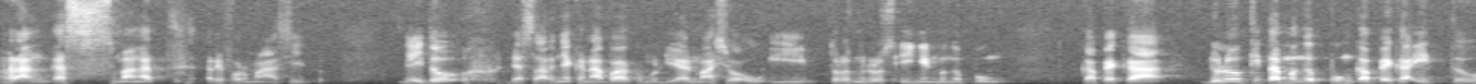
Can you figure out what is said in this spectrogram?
rangka semangat reformasi itu. Ya itu dasarnya kenapa kemudian mahasiswa UI terus-menerus ingin mengepung KPK. Dulu kita mengepung KPK itu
